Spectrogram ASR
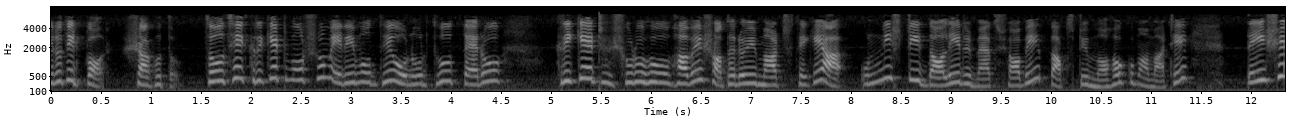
বিরতির পর স্বাগত। চলছে ক্রিকেট মরশুম, এরই মধ্যে অনূর্ধ্ব তেরো ক্রিকেট শুরু হবে সতেরোই মার্চ থেকে। উনিশটি দলের ম্যাচ হবে, পাঁচটি মহকুমা মাঠে। তেইশে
